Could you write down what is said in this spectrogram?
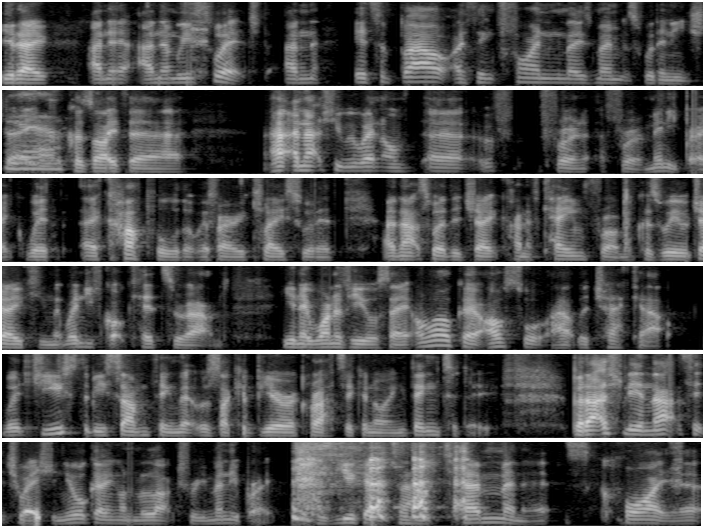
you know. And it, and then we switched. And it's about I think finding those moments within each day Yeah. because either and actually we went on uh, for a, for a mini break with a couple that we're very close with and that's where the joke kind of came from because we were joking that when you've got kids around you know one of you will say oh I'll go, i'll sort out the checkout which used to be something that was like a bureaucratic annoying thing to do but actually in that situation you're going on a luxury mini break because you get to have 10 minutes quiet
